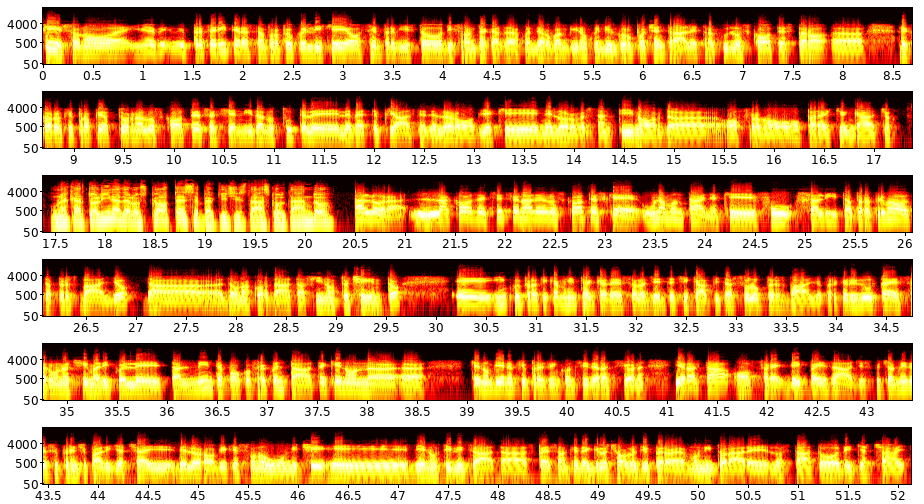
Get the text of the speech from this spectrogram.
Sì, sono, i miei preferiti restano proprio quelli che ho sempre visto di fronte a casa quando ero bambino, quindi il gruppo centrale, tra cui lo Scotes, però eh, ricordo che proprio attorno allo Scotes si annidano tutte le, le vette più alte delle Robie che nei loro versanti nord eh, offrono parecchio ingaggio. Una cartolina dello Scotes per chi ci sta ascoltando? Allora, la cosa eccezionale dello Scottes è che è una montagna che fu salita per la prima volta per sbaglio da, da una cordata fino a 800 e in cui praticamente anche adesso la gente ci capita solo per sbaglio perché risulta essere una cima di quelle talmente poco frequentate che non... Eh, che non viene più presa in considerazione. In realtà offre dei paesaggi, specialmente sui principali ghiacciai dell'Europa, che sono unici e viene utilizzata spesso anche dai glaciologi per monitorare lo stato dei ghiacciai.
